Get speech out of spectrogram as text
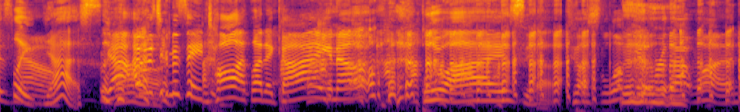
is athlete. now. Yes. Yeah. I was going to say tall, athletic guy, you know? Blue eyes. Yeah. just looking for that one.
